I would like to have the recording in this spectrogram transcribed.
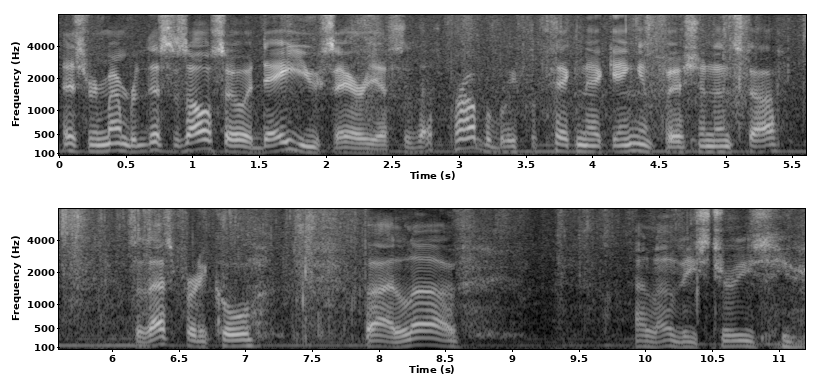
just remember, this is also a day use area, so that's probably for picnicking and fishing and stuff. So that's pretty cool. But I love, I love these trees here.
